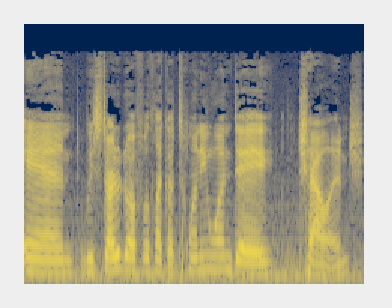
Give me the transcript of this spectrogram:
and we started off with like a 21 day challenge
